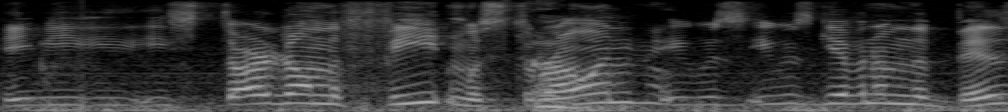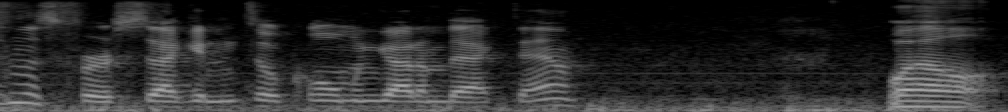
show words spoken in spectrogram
He, he, he started on the feet and was throwing. He was he was giving him the business for a second until Coleman got him back down. Well,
